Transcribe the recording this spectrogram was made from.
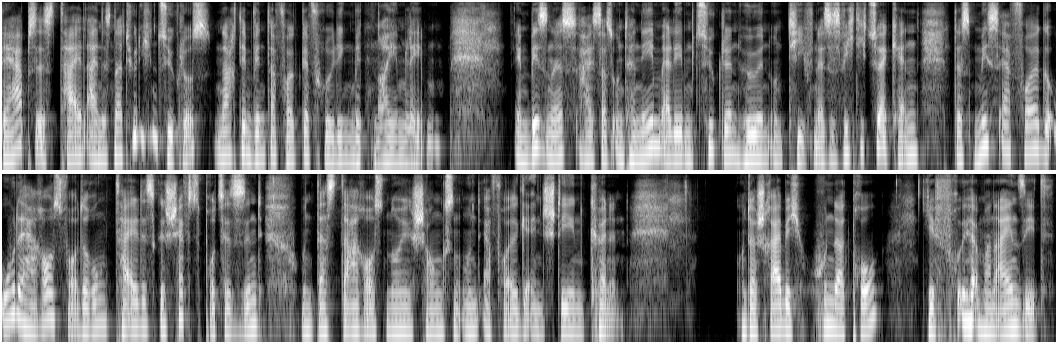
der Herbst ist Teil eines natürlichen Zyklus, nach dem Winter folgt der Frühling mit neuem Leben. Im Business heißt das Unternehmen erleben Zyklen, Höhen und Tiefen. Es ist wichtig zu erkennen, dass Misserfolge oder Herausforderungen Teil des Geschäftsprozesses sind und dass daraus neue Chancen und Erfolge entstehen können. Unterschreibe ich 100 Pro. Je früher man einsieht,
